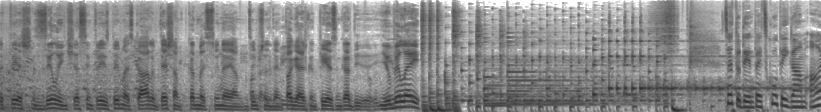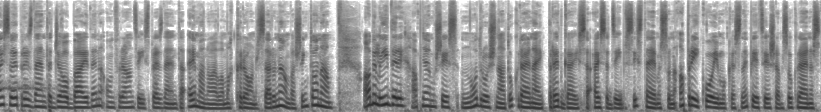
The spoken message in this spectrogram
tieši ziliņš, 131. Kārlim, tiešām, kad mēs svinējām dzimšanas dienu, pagājušajā gadā 50 gadu jubileju. Ceturtdien pēc kopīgām ASV prezidenta Džo Baidena un Francijas prezidenta Emanuela Makrona sarunām Vašingtonā abi līderi apņēmušies nodrošināt Ukrainai pretgaisa aizsardzības sistēmas un aprīkojumu, kas nepieciešams Ukrainas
